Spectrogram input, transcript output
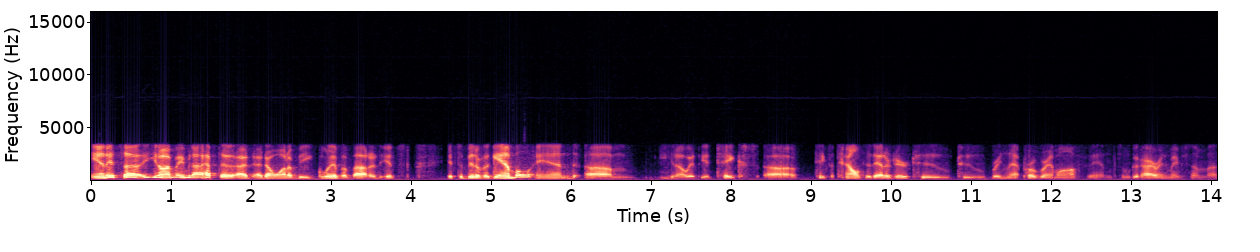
and it's uh, you know I mean I have to I, I don't want to be glib about it. It's it's a bit of a gamble, and um, you know it, it takes uh, takes a talented editor to to bring that program off, and some good hiring, maybe some uh,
